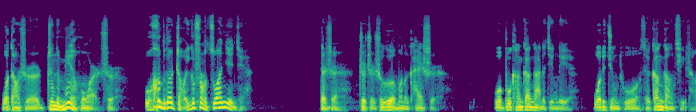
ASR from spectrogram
我当时真的面红耳赤。我恨不得找一个缝钻进去，但是这只是噩梦的开始。我不堪尴尬的经历，我的囧途才刚刚启程。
